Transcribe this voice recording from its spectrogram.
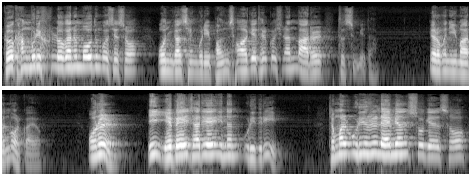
그 강물이 흘러가는 모든 곳에서 온갖 생물이 번성하게 될 것이라는 말을 듣습니다. 여러분 이 말은 뭘까요? 오늘 이 예배의 자리에 있는 우리들이 정말 우리를 내면 속에서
